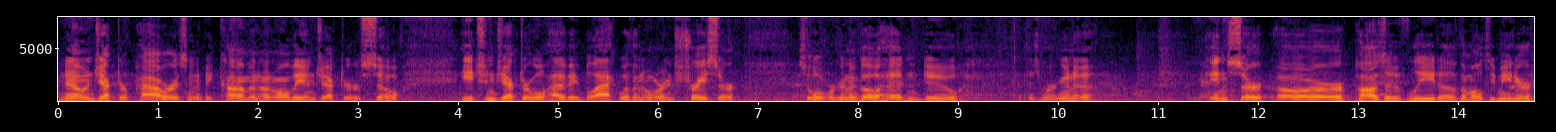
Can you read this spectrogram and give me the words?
Now injector power is going to be common on all the injectors, so each injector will have a black with an orange tracer. So what we're going to go ahead and do is we're going to insert our positive lead of the multimeter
